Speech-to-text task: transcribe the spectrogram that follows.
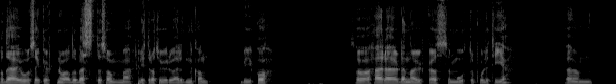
Og det er jo sikkert noe av det beste som eh, litteraturverden kan by på. Så her er denne ukas Motepolitiet. Um,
